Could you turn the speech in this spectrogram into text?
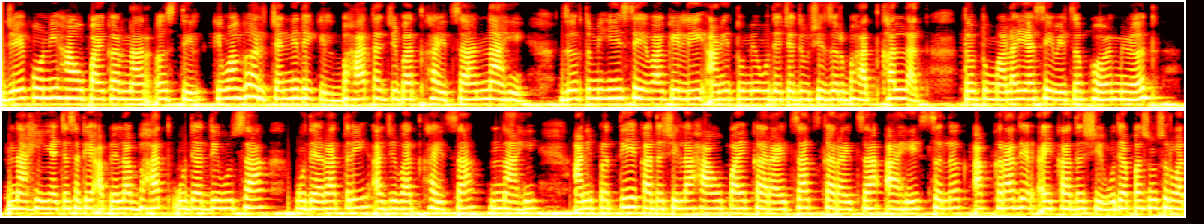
जे कोणी हा उपाय करणार असतील किंवा घरच्यांनी देखील भात अजिबात खायचा नाही जर तुम्ही ही सेवा केली आणि तुम्ही उद्याच्या दिवशी जर भात खाल्लात तर तुम्हाला या सेवेचं फळ मिळत नाही याच्यासाठी आपल्याला भात उद्या दिवसा उद्या रात्री अजिबात खायचा नाही. आणि प्रति एकादशीला हा उपाय करायचाच करायचा आहे. सलग अकरा दे एकादशी उद्यापासून सुरुवात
